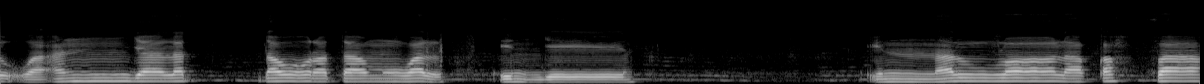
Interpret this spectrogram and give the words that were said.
وأنزل التوراة والإنجيل Injil. Innallaha laqahfa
